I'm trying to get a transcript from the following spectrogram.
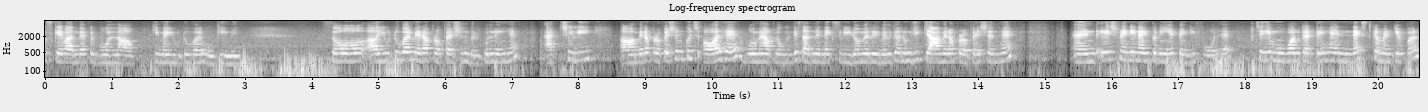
उसके बाद में फिर बोलना आप कि मैं यूट्यूबर हूँ कि नहीं। सो so, यूट्यूबर मेरा प्रोफेशन बिल्कुल नहीं है। एक्चुअली uh, मेरा प्रोफेशन कुछ और है वो मैं आप लोगों के साथ में नेक्स्ट वीडियो में रिवील करूँगी क्या मेरा प्रोफेशन है। एंड एज ट्वेंटी नाइन तो नहीं है ट्वेंटी फोर है। चलिए मूव ऑन करते हैं नेक्स्ट कमेंट के ऊपर।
